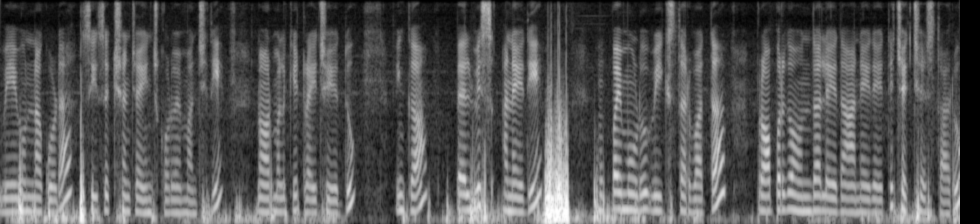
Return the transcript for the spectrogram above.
ఇవేవి ఉన్నా కూడా సి సెక్షన్ చేయించుకోవడమే మంచిది. నార్మల్కి ట్రై చేయొద్దు. ఇంకా పెల్విస్ అనేది ముప్పై మూడు వీక్స్ తర్వాత ప్రాపర్గా ఉందా లేదా అనేది అయితే చెక్ చేస్తారు.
